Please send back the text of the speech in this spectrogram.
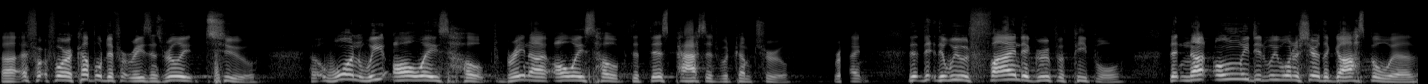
Uh, for, for a couple different reasons, really two. Uh, one, we always hoped, Bree and I always hoped that this passage would come true, right? That, that, that we would find a group of people that not only did we want to share the gospel with,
